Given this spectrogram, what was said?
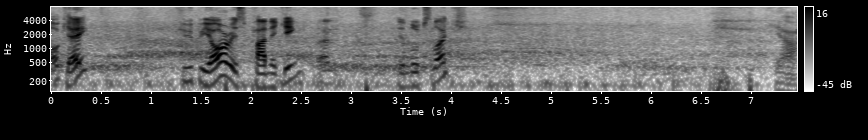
Okay. QPR is panicking, it looks like. Yeah,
